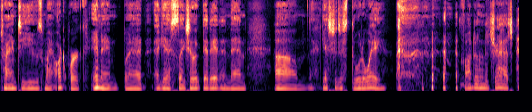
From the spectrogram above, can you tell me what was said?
trying to use my artwork in it, but I guess like she looked at it and then um I guess she just threw it away. Found it in the trash.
